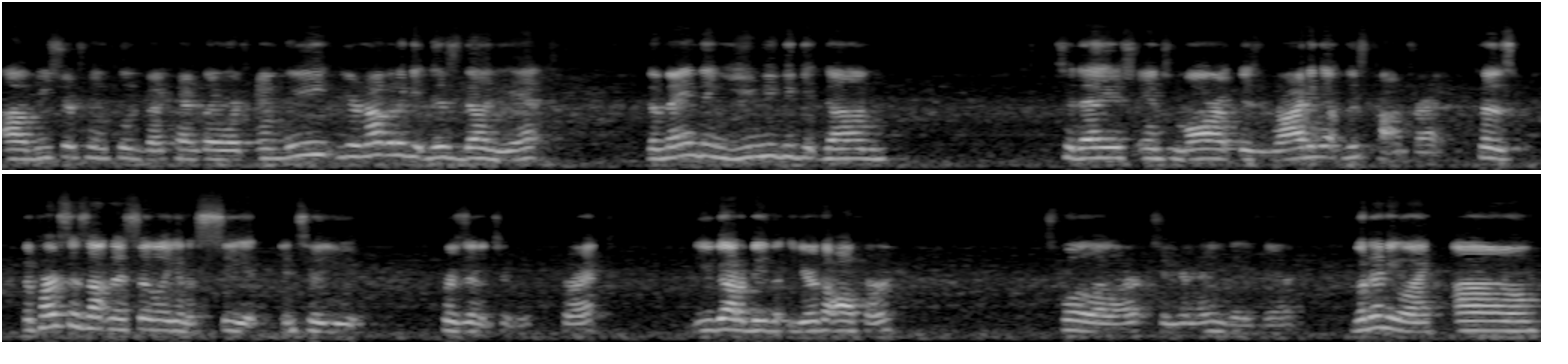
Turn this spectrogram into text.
Uh, be sure to include vocabulary words. And we, you're not going to get this done yet. The main thing you need to get done today and tomorrow is writing up this contract because the person's not necessarily going to see it until you present it to them. Correct? You got to be the, you're the offeror. Spoiler alert, so your name goes there. But anyway, um,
